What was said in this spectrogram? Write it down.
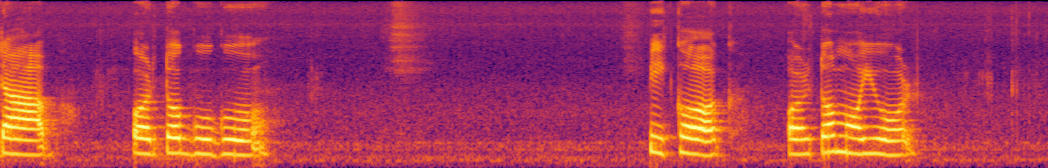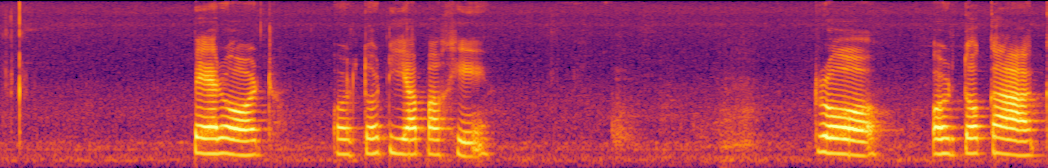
किताब और तो गुगु, पिकॉक और तो मयूर, पैरट और तो टिया पाखी क्रो और तो काक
